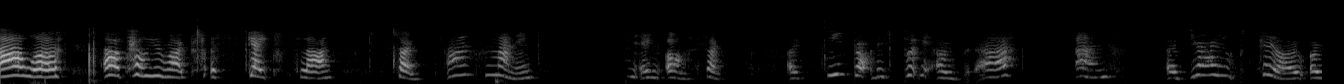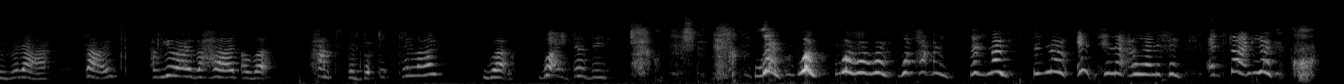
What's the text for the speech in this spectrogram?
I'll, uh, I'll tell you my escape plan. So, Aunt Manny, in, oh, so, uh, oh, he's got this bucket over there and a giant pillow over there. So, have you ever heard of a hamster bucket pillow? Well, what it does is... whoa, whoa, whoa, whoa, whoa, what's happening? There's no, there's no internet or anything. It's starting to go...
